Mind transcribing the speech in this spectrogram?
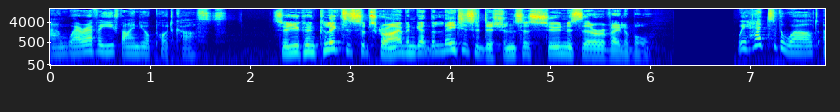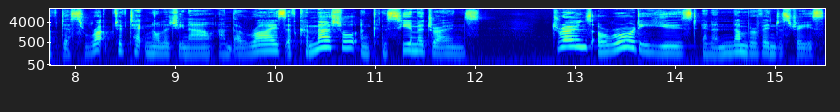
and wherever you find your podcasts. So you can click to subscribe and get the latest editions as soon as they're available. We head to the world of disruptive technology now and the rise of commercial and consumer drones. Drones are already used in a number of industries,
